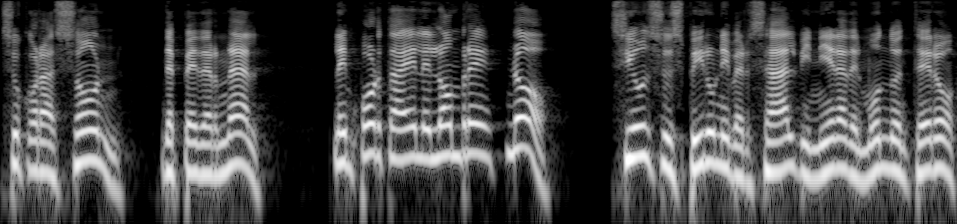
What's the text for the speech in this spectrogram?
su corazón de pedernal. ¿Le importa a él el hombre? No. Si un suspiro universal viniera del mundo entero,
